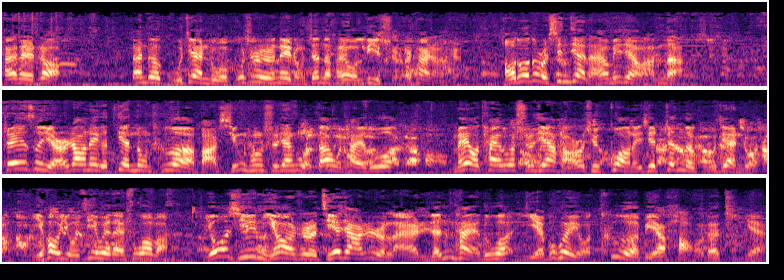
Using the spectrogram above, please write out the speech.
拍拍照。但这古建筑不是那种真的很有历史的，看上去好多都是新建的，还有没建完的。这一次也是让那个电动车把行程时间给我耽误太多，没有太多时间好好去逛那些真的古建筑。以后有机会再说吧。尤其你要是节假日来，人太多，也不会有特别好的体验。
